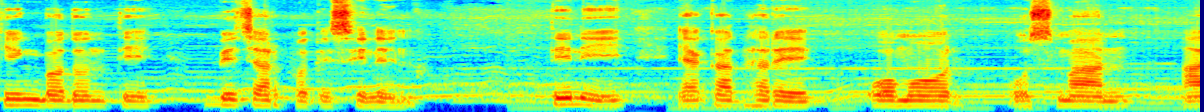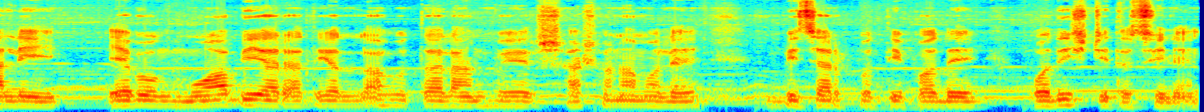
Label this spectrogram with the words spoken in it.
কিংবদন্তি বিচারপতি ছিলেন। তিনি একাধারে ওমর, উসমান, আলী এবং মোয়াবিয়া রাদিয়াল্লাহ তালানহুয়ের শাসনামলে বিচারপতি পদে অধিষ্ঠিত ছিলেন।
